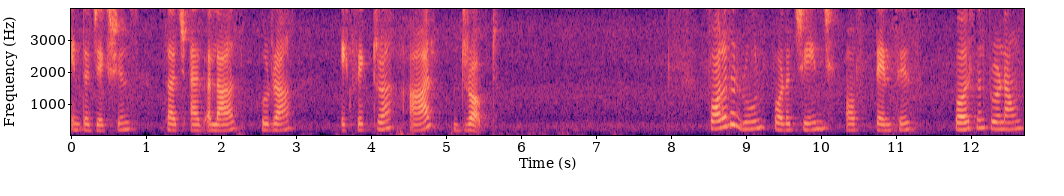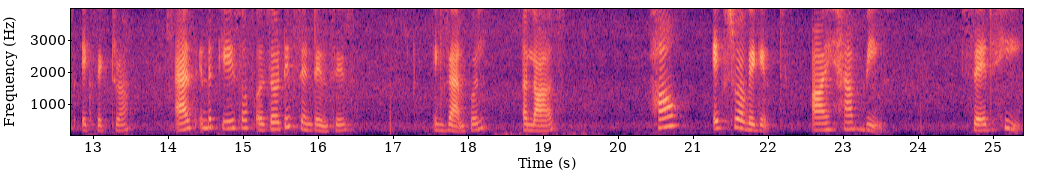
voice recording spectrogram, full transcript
interjections such as alas, hurrah, etc. are dropped. Follow the rule for the change of tenses, personal pronouns, etc. as in the case of assertive sentences. Example, alas, how extravagant I have been. said he.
